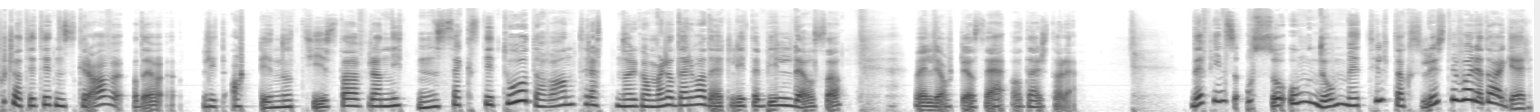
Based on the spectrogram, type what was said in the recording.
Fortsatt i Tidens Krav, og det var litt artig notis da, fra 1962. Da var han 13 år gammel, og der var det et lite bilde også. Veldig artig å se, og der står det. Det fins også ungdom med tiltakslyst i våre dager.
